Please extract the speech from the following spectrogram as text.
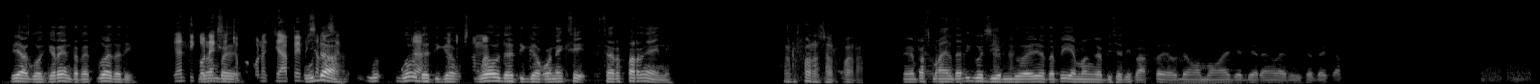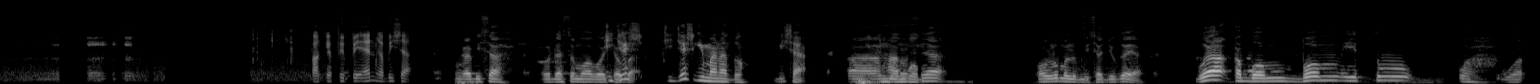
iya gua kira internet gua tadi. Ganti koneksi sampai- coba koneksi HP bisa Udah, ya? gua Udah, udah tiga, gua udah tiga koneksi servernya ini. Server, server. Yang pas main tadi gue diem dulu aja, tapi emang nggak bisa dipaksa ya. Udah ngomong aja biar yang lain bisa backup. Pakai VPN nggak bisa. Nggak bisa. Udah semua gue coba. Cijes, gimana tuh? Bisa? Eh, bom-bom. harusnya. Oh lu belum bisa juga ya? Gua ke bom bom itu, wah gua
